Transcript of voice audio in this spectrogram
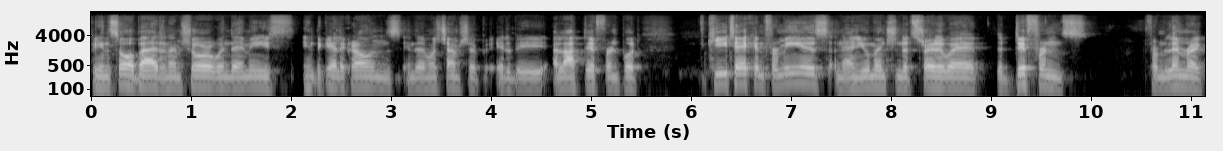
being so bad and i'm sure when they meet in the gaelic grounds in the Munster championship it'll be a lot different but the key taken for me is and, and you mentioned it straight away the difference from limerick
